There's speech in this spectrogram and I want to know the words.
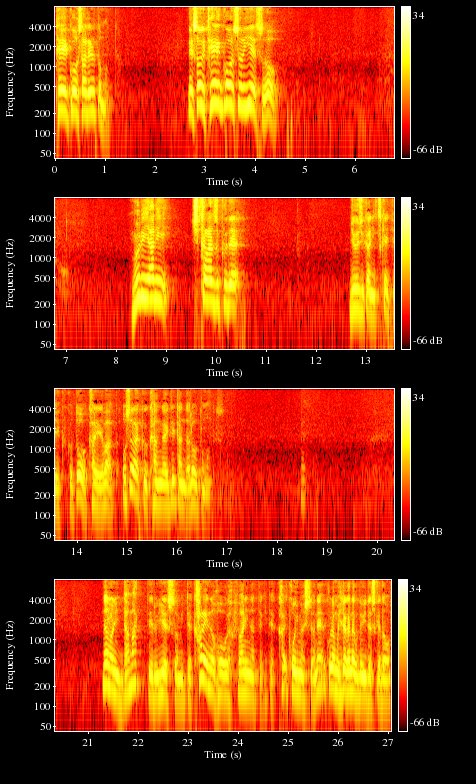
抵抗されると思った。でそういう抵抗するイエスを無理やり力ずくで十字架につけていくことを彼らはおそらく考えていたんだろうと思うんです。なのに黙っているイエスを見て彼の方が不安になってきてこう言いましたよねこれはもう開かなくてもいいですけど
